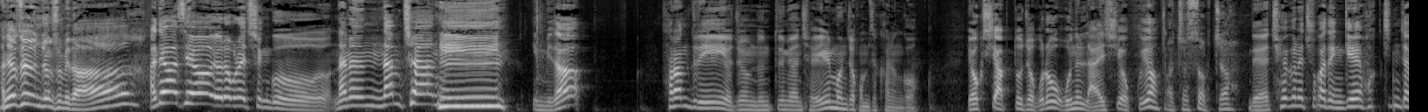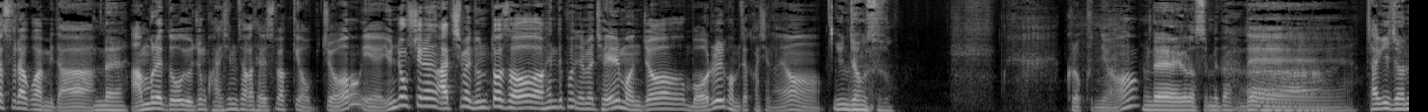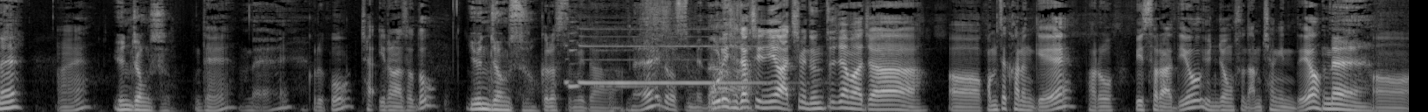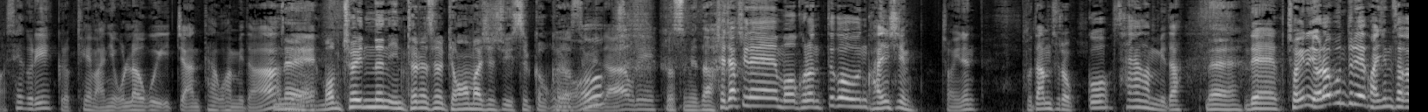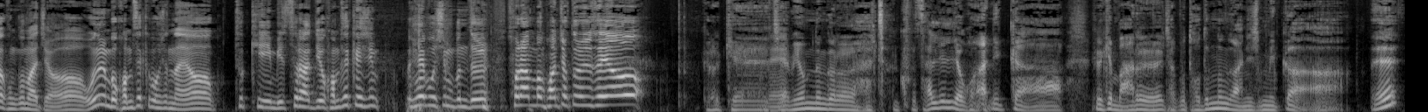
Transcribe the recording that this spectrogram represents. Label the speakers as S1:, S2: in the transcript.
S1: 안녕하세요 윤정수입니다.
S2: 안녕하세요, 여러분의 친구. 나는 남창희입니다. 사람들이 요즘 눈 뜨면 제일 먼저 검색하는 거. 역시 압도적으로 오늘 날씨였고요.
S1: 어쩔 수 없죠.
S2: 네, 최근에 추가된 게 확진자 수라고 합니다.
S1: 네.
S2: 아무래도 요즘 관심사가 될 수밖에 없죠. 예, 윤정 씨는 아침에 눈 떠서 핸드폰 열면 제일 먼저 뭐를 검색하시나요?
S1: 윤정수.
S2: 그렇군요.
S1: 네 그렇습니다.
S2: 네.
S1: 아, 자기 전에
S2: 네.
S1: 윤정수.
S2: 네.
S1: 네.
S2: 그리고 자, 일어나서도
S1: 윤정수.
S2: 그렇습니다.
S1: 네 그렇습니다.
S2: 우리 제작진이 아침에 눈 뜨자마자 어, 검색하는 게 바로 미스터 라디오 윤정수 남창인데요.
S1: 네.
S2: 어, 새 글이 그렇게 많이 올라오고 있지 않다고 합니다.
S1: 네. 멈춰 있는 인터넷을 경험하실 수 있을 거고요.
S2: 그렇습니다. 우리
S1: 그렇습니다.
S2: 제작진의 뭐 그런 뜨거운 관심 저희는 부담스럽고 사양합니다.
S1: 네.
S2: 네, 저희는 여러분들의 관심사가 궁금하죠. 오늘 뭐 검색해 보셨나요? 특히 미스터 라디오 검색해 보신 분들 손 한번 번쩍 들어주세요.
S1: 그렇게
S2: 네.
S1: 재미없는 거를 자꾸 살리려고 하니까 그렇게 말을 자꾸 더듬는 거 아니십니까? 네?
